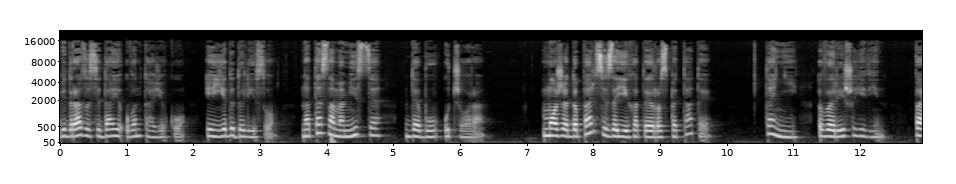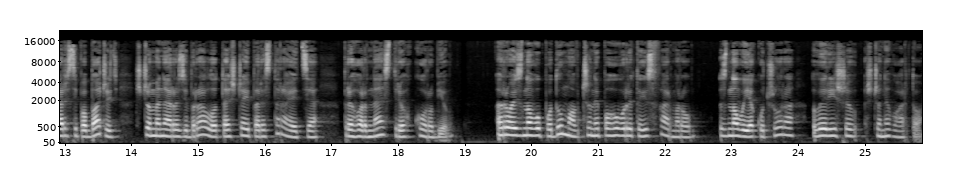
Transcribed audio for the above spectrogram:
відразу сідає у вантажівку і їде до лісу, на те саме місце, де був учора. Може, до Персі заїхати розпитати? Та ні, вирішує він. Персі побачить, що мене розібрало, та ще й перестарається, пригорне з трьох коробів. Рой знову подумав, чи не поговорити із фермером. Знову, як учора, вирішив, що не варто.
